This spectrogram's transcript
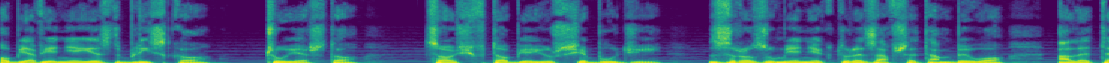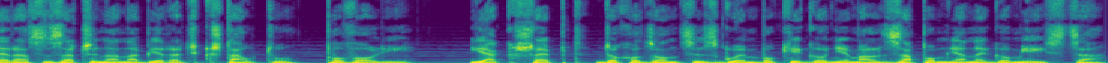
Objawienie jest blisko, czujesz to. Coś w Tobie już się budzi. Zrozumienie, które zawsze tam było, ale teraz zaczyna nabierać kształtu, powoli jak szept dochodzący z głębokiego, niemal zapomnianego miejsca.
